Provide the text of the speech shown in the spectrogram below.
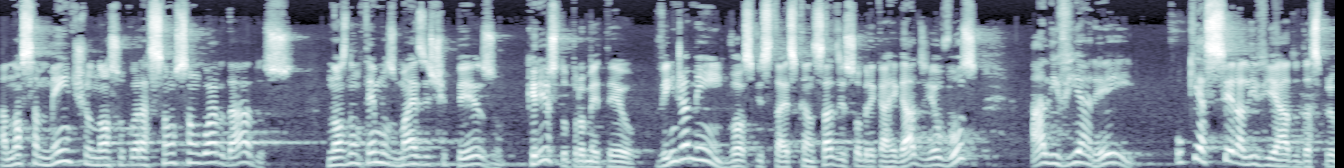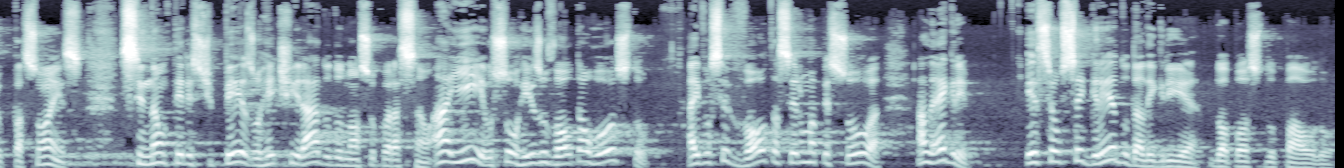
a nossa mente e o nosso coração são guardados. Nós não temos mais este peso. Cristo prometeu: Vinde a mim, vós que estáis cansados e sobrecarregados, e eu vos aliviarei. O que é ser aliviado das preocupações, se não ter este peso retirado do nosso coração? Aí o sorriso volta ao rosto, aí você volta a ser uma pessoa alegre. Esse é o segredo da alegria do apóstolo Paulo.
